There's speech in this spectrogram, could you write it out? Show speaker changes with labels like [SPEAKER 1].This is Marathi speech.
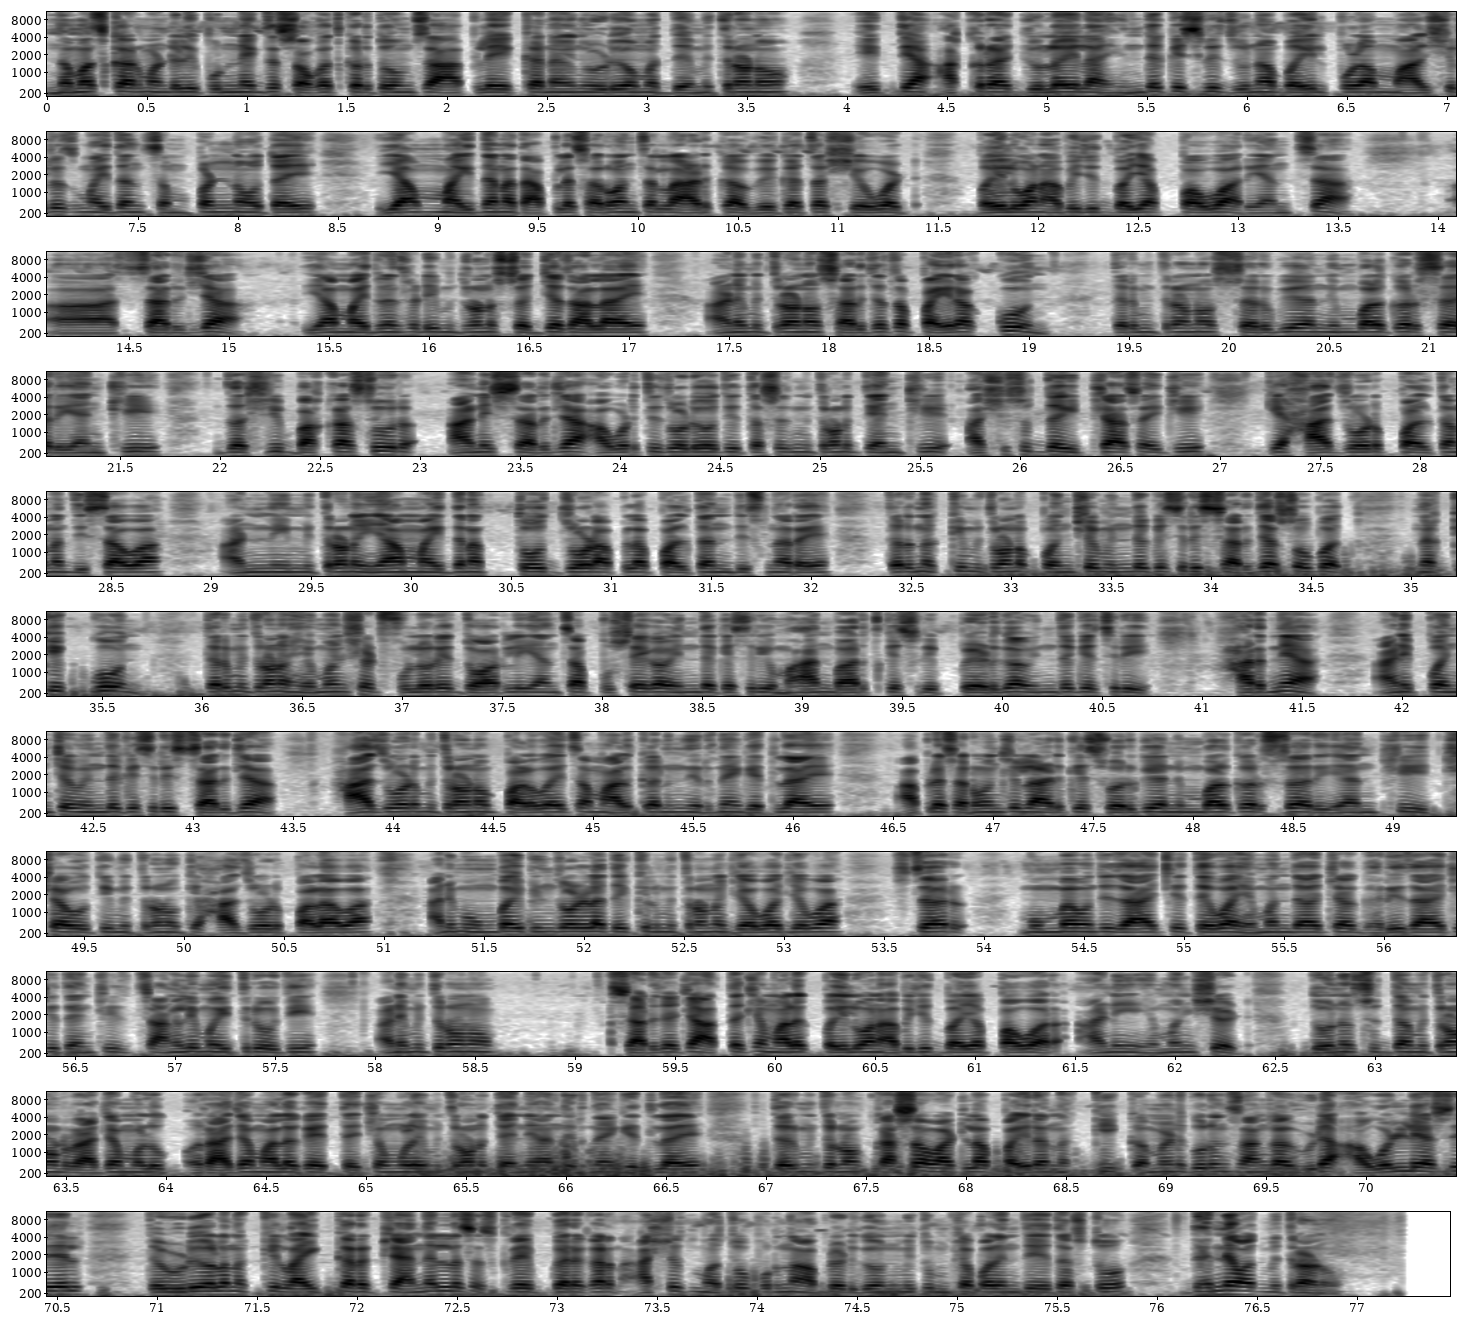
[SPEAKER 1] नमस्कार मंडळी पुन्हा एकदा स्वागत करतो तुमचं आपल्या एका नवीन व्हिडिओमध्ये. मित्रांनो येत्या अकरा जुलैला हिंदकेसरी जुना बैलपोळा माळशिरस मैदान संपन्न होत आहे. या मैदानात आपल्या सर्वांचा लाडका वेगाचा शेवट पैलवान अभिजित भैया पवार यांचा सर्जा या मैदानासाठी मित्रांनो सज्ज झाला आहे. आणि मित्रांनो सर्जाचा पायरा कोण? तर मित्रांनो स्वर्गीय निंबाळकर सर यांची जशी बकासूर आणि सर्जा आवडती जोडी होती तसेच मित्रांनो त्यांची अशीसुद्धा इच्छा असायची की हा जोड पळताना दिसावा. आणि मित्रांनो या मैदानात तोच जोड आपला पळताना दिसणार आहे. तर नक्की मित्रांनो पंचमिंद केसरी सर्जासोबत नक्की कोण तर मित्रांनो हेमंत शेठ फुलोरे द्वारली यांचा पुसेगाव इंद केसरी महान भारत केसरी पेडगाव हिंद केसरी हारण्या आणि पंचम हिंद केसरी सर्जा हा जोड मित्रांनो पळवायचा मालकाने निर्णय घेतला आहे. आपल्या सर्वांचे लाडके स्वर्गीय निंबाळकर सर यांची इच्छा होती मित्रांनो की हा जोड पळावा. आणि मुंबई बिंजोडला देखील मित्रांनो जेव्हा जेव्हा सर मुंबईमध्ये जायचे तेव्हा हेमंतदाच्या घरी जायचे त्यांची चांगली मैत्री होती. आणि मित्रांनो सर्जाचे आत्ताचे मालक पैलवान अभिजित भैया पवार आणि हेमंत शेठ दोनंसुद्धा मित्रांनो राजा मालक राजा मालक आहेत. त्याच्यामुळे मित्रांनो त्यांनी हा निर्णय घेतला आहे. तर मित्रांनो कसा वाटला पायरा नक्की कमेंट करून सांगा. व्हिडिओ आवडले असेल तर व्हिडिओला नक्की लाईक करा. चॅनलला सबस्क्राईब करा कारण असेच महत्त्वपूर्ण अपडेट घेऊन मी तुमच्यापर्यंत येत असतो. धन्यवाद मित्रांनो.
